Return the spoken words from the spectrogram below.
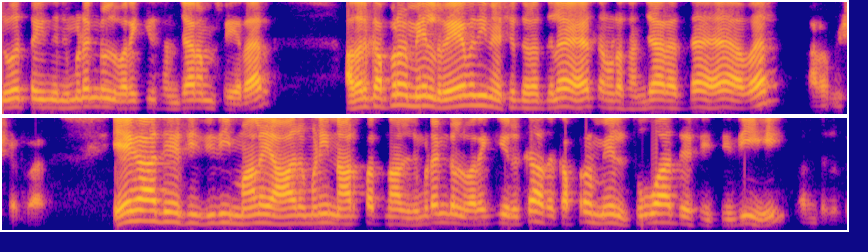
இருபத்தைந்து நிமிடங்கள் வரைக்கும் சஞ்சாரம் செய்கிறார் அதற்கப்புறம் மேல் ரேவதி நட்சத்திரத்துல தன்னோட சஞ்சாரத்தை அவர் ஆரம்பிச்சிடுறாரு. ஏகாதேசி திதி மாலை ஆறு மணி நாற்பத்தி நாலு நிமிடங்கள் வரைக்கும் இருக்கு. அதுக்கப்புறம் மேல் தூவாதேசி திதி வந்துடுது.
